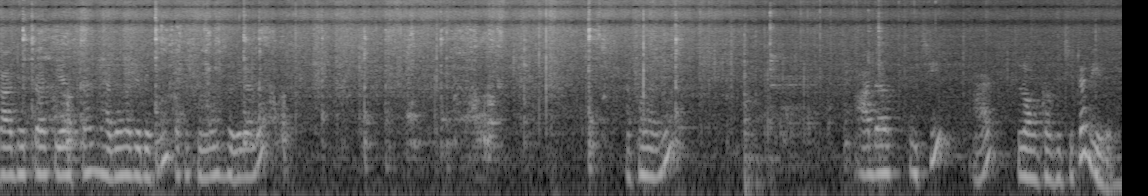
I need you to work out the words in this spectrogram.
গাজরটা, পেঁয়াজটা ভাজা ভাজা দেখুন কত সুন্দর হয়ে গেল। এখন আমি আদা কুচি আর লঙ্কা কুচিটা দিয়ে দেবো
